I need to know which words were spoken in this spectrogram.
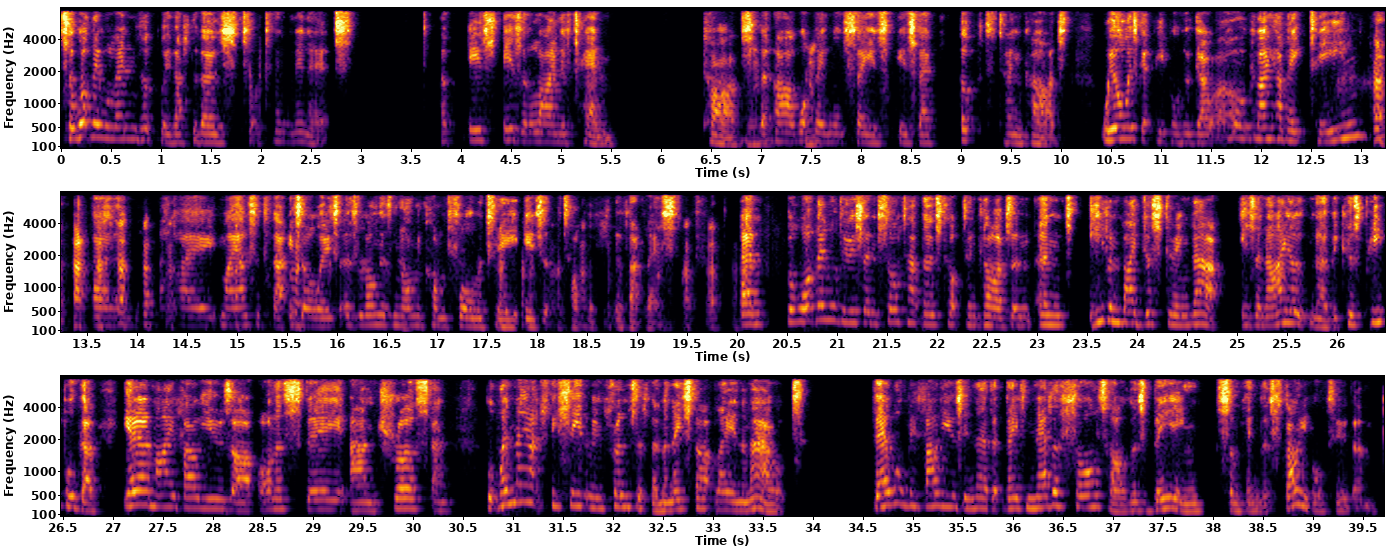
So what they will end up with after those sort of 10 minutes uh, is, is a line of 10 cards that are what yep. they will say is, is their up to 10 cards we always get people who go, "Oh, can I have 18?" um, I, my answer to that is always, as long as non-conformity is at the top of, of that list. Um, but what they will do is then sort out those top 10 cards, and and even by just doing that is an eye opener because people go, "Yeah, my values are honesty and trust," and but when they actually see them in front of them and they start laying them out, there will be values in there that they've never thought of as being something that's valuable to them.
